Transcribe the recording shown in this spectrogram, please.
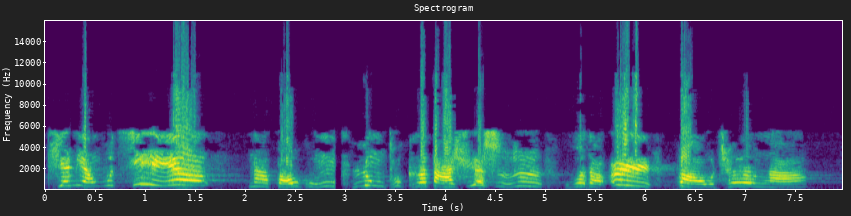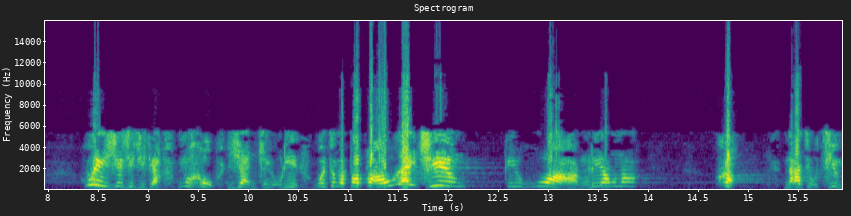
铁面无情。那包公龙图阁大学士，我的儿包成啊！喂，行行行行，母后言之有理，我怎么把包爱卿给忘了呢？好，那就请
